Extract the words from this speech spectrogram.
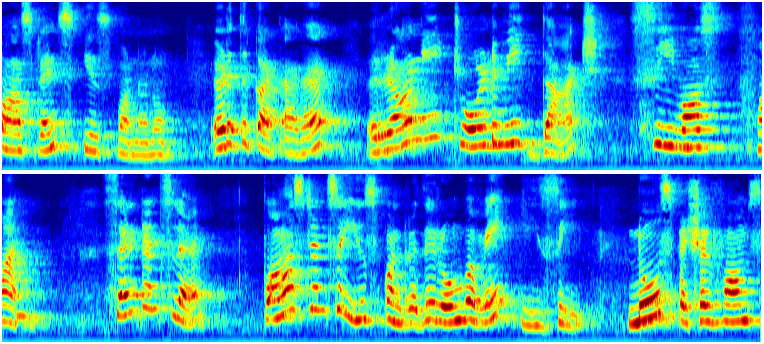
பாஸ்ட் டென்ஸ் யூஸ் பண்ணணும். எடுத்துக்காட்டாக Rani told me that சி வாஸ் ஃபைன் சென்டென்ஸில் பாஸ்டன்ஸை யூஸ் பண்ணுறது ரொம்பவே ஈஸி நோ ஸ்பெஷல் ஃபார்ம்ஸ்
